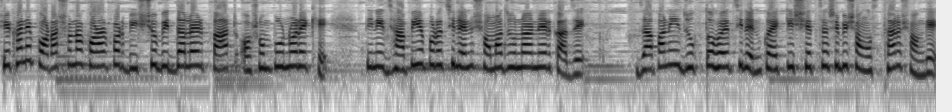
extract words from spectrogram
সেখানে পড়াশোনা করার পর বিশ্ববিদ্যালয়ের পাঠ অসম্পূর্ণ রেখে তিনি ঝাঁপিয়ে পড়েছিলেন সমাজ উন্নয়নের কাজে। জাপানি যুক্ত হয়েছিলেন কয়েকটি স্বেচ্ছাসেবী সংস্থার সঙ্গে।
